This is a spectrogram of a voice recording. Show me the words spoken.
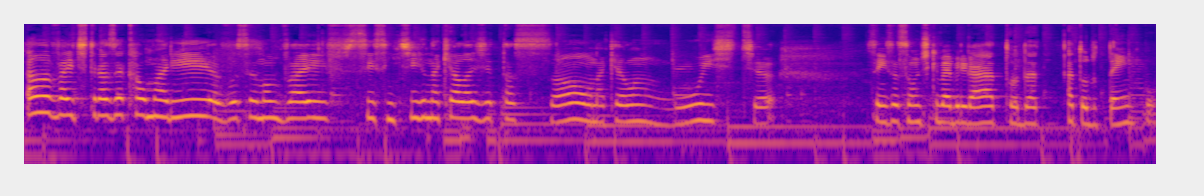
Ela vai te trazer calmaria, você não vai se sentir naquela agitação, naquela angústia, sensação de que vai brigar a, toda, a todo tempo.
